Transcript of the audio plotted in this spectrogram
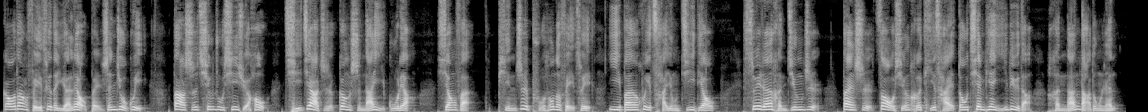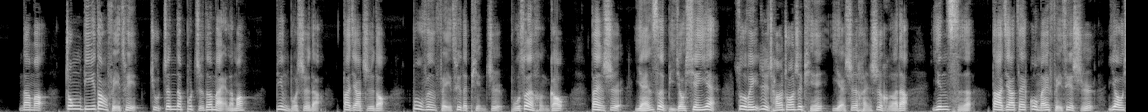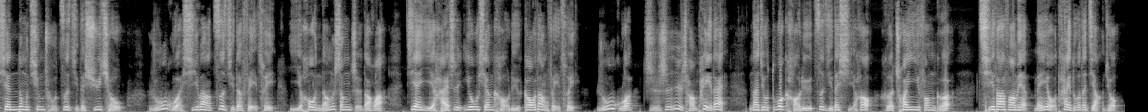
高档翡翠的原料本身就贵，大师倾注心血后，其价值更是难以估量。相反，品质普通的翡翠一般会采用机雕，虽然很精致，但是造型和题材都千篇一律的，很难打动人。那么，中低档翡翠就真的不值得买了吗？并不是的。大家知道，部分翡翠的品质不算很高，但是颜色比较鲜艳。作为日常装饰品也是很适合的，因此大家在购买翡翠时要先弄清楚自己的需求。如果希望自己的翡翠以后能升值的话，建议还是优先考虑高档翡翠。如果只是日常佩戴，那就多考虑自己的喜好和穿衣风格，其他方面没有太多的讲究。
